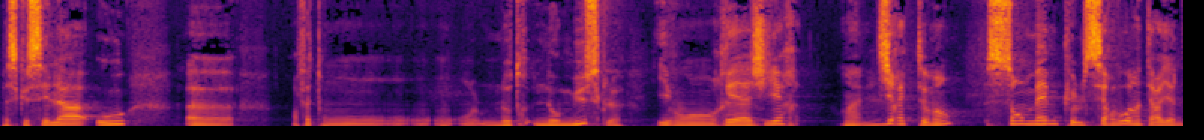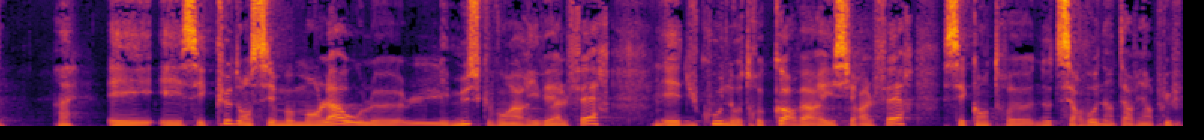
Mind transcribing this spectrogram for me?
parce que c'est là où euh, en fait, on, on- on- notre, nos muscles, ils vont réagir Ouais. directement sans même que le cerveau intervienne. Ouais. Et, et c'est que dans ces moments-là où le, les muscles vont arriver à le faire, Mm. et du coup notre corps va réussir à le faire. C'est quand euh, notre cerveau n'intervient plus.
